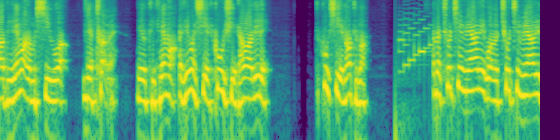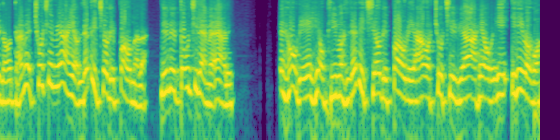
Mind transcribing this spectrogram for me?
အာဒီထဲမှာတော့မရှိဘူးကညက်ထွက်မယ်ဒီဒီထဲမှာအရင်မရှိရတစ်ခုရှိရဒါပါလေးလေတစ်ခုရှိရနော်ဒီမှာအဲ့ဒါချွတ်ချင်းများလေးကွာချွတ်ချင်းများလေးနော်ဒါပေမဲ့ချွတ်ချင်းများရင်လက်တွေချောက်တွေပေါက်နေလားနင်းနေတုံးကြည့်လိုက်မယ်အဲ့ဒါလေးအေးဟုတ်တယ်ဟျောက်ဒီမှာလက်တွေချောက်တွေပေါက်နေဟာကချွတ်ချင်းများဟျောက်အေးအေးပါကွာ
